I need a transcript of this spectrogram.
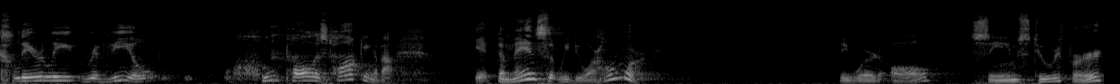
clearly reveal who Paul is talking about. It demands that we do our homework. The word all seems to refer,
